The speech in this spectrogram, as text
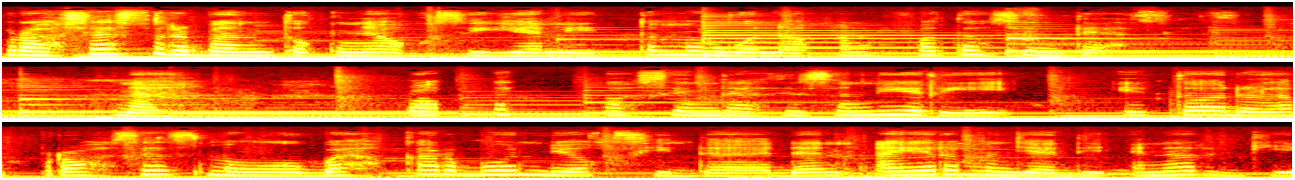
Proses terbentuknya oksigen itu menggunakan fotosintesis. Nah, proses fotosintesis sendiri itu adalah proses mengubah karbon dioksida dan air menjadi energi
